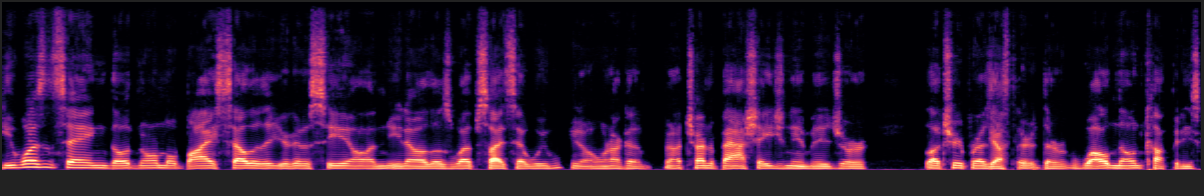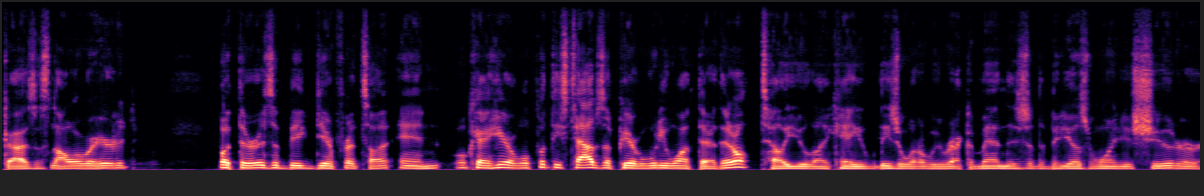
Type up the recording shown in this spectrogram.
he wasn't saying the normal buy seller that you're going to see on, you know, those websites that we, you know, we're not going to, we're not trying to bash Agent Image or Luxury Presence. They're they're well known companies, guys. That's not what we're here to do but there is a big difference on and okay here we'll put these tabs up here but what do you want there they don't tell you like hey these are what we recommend these are the videos we want you to shoot or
